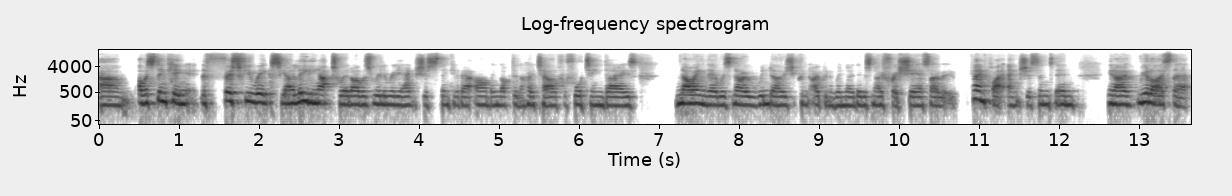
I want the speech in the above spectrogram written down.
um, I was thinking the first few weeks, you know, leading up to it, I was really, really anxious, thinking about, oh, being locked in a hotel for 14 days, knowing there was no windows, you couldn't open a window, there was no fresh air. So it became quite anxious. And then, you know, realized that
